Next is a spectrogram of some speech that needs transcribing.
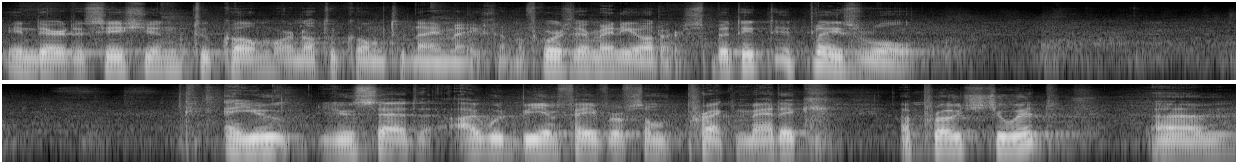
in their decision to come or not to come to Nijmegen. Of course, there are many others, but it, it plays a role. And you, you said I would be in favor of some pragmatic approach to it. Um,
